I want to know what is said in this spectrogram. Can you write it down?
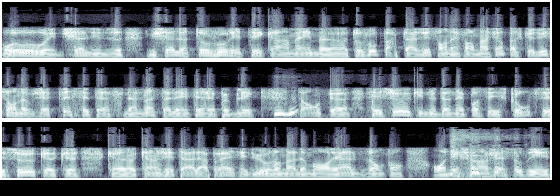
Oui, oui, oui. Michel, il nous a, Michel a toujours été quand même, euh, a toujours partagé son information parce que lui, son objectif, c'était finalement, c'était l'intérêt public. Mm-hmm. Donc, euh, c'est sûr qu'il nous donnait pas ses scoops. C'est sûr que, que, que quand j'étais à la presse et lui au Journal de Montréal, disons qu'on on échangeait sur des,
